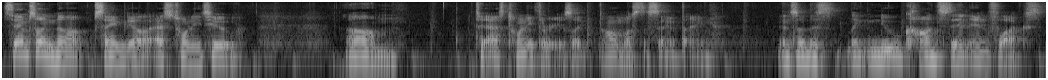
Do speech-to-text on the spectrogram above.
Samsung, no, same deal. S twenty two, um, to S twenty three is like almost the same thing, and so this like new constant influx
